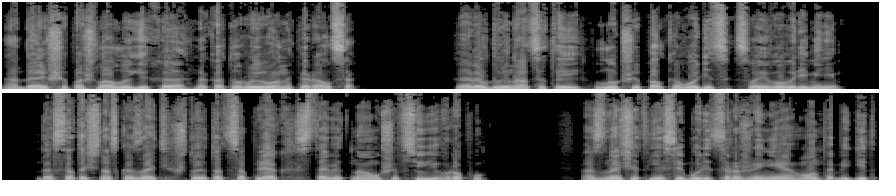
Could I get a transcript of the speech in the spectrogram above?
А дальше пошла логика, на которую он опирался. Карл XII – лучший полководец своего времени. Достаточно сказать, что этот сопляк ставит на уши всю Европу. А значит, если будет сражение, он победит.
